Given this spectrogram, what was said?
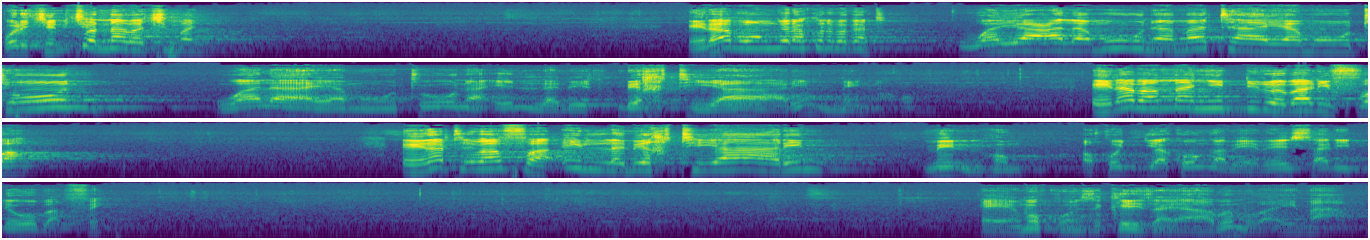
Buli kintu kyonna bakimanyi era bongerako nebaga ti wayalamuuna mata yamuutuun wala yamuutuuna illa biikhtiyaarin minhum. Era bamanyi ddi lwe balifa era tebafa illa biikhtiyaarin minhum okugjako nga bebesaliddewo baffe. Emu ku nzikiriza yaabwe mu baimaamu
